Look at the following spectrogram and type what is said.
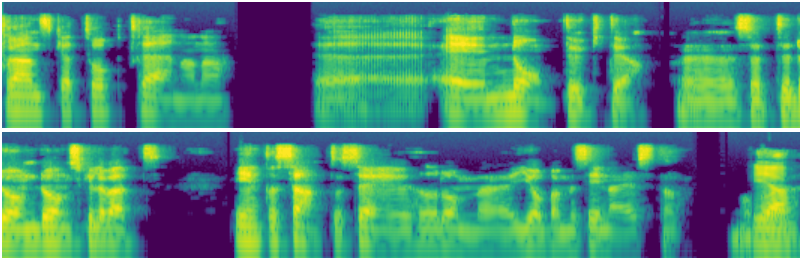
franska topptränarna är enormt duktiga. Eh, så att de, de skulle varit intressant att se hur de eh, jobbar med sina hästar. Ja,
